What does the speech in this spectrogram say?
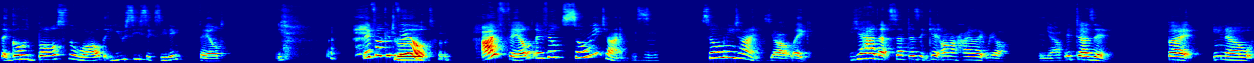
that goes balls to the wall that you see succeeding failed. They fucking failed. I've failed. I failed so many times. Mm-hmm. So many times, y'all. Like, yeah, that stuff doesn't get on our highlight reel. Yeah. It doesn't. But, you know,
